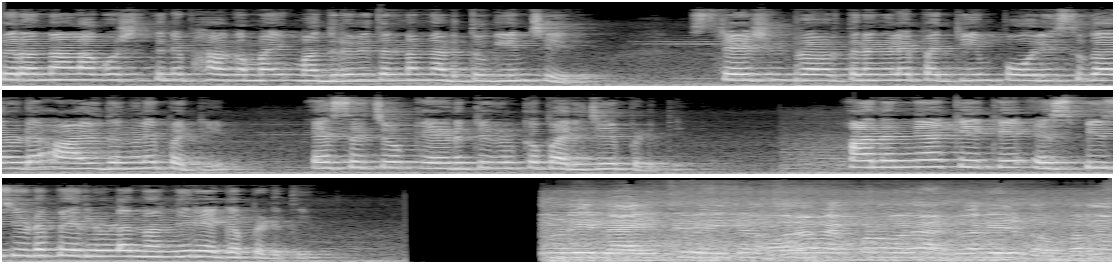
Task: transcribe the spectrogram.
പിറന്നാൾ ആഘോഷത്തിന്റെ ഭാഗമായി മധുര വിതരണം നടത്തുകയും ചെയ്തു. സ്റ്റേഷൻ പ്രവർത്തനങ്ങളെപ്പറ്റിയും പോലീസുകാരുടെ ആയുധങ്ങളെപ്പറ്റിയും എസ് എച്ച്ഒ കേഡറ്റുകൾക്ക് പരിചയപ്പെടുത്തി. Ananya K K S P സിയുടെ പേരിലുള്ള നന്ദി രേഖപ്പെടുത്തി. ലൈറ്റ് വെയിറ്റ് ഓരോ ഓരോ അഡ്വാന്റേജ് ഉണ്ടാവും. പറഞ്ഞു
